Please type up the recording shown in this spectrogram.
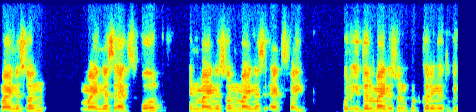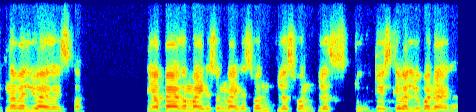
minus one minus x four and minus one minus x five और इधर माइनस वन पुट करेंगे तो कितना वैल्यू आएगा इसका? यहाँ पे आएगा minus one minus one plus one plus two तो इसके वैल्यू वन आएगा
